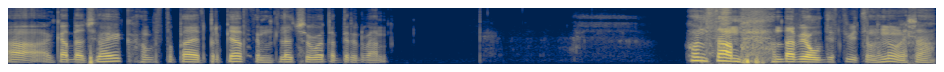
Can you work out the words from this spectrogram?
а, когда человек выступает препятствием для чего-то перед вами. Он сам довел действительно, ну, это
